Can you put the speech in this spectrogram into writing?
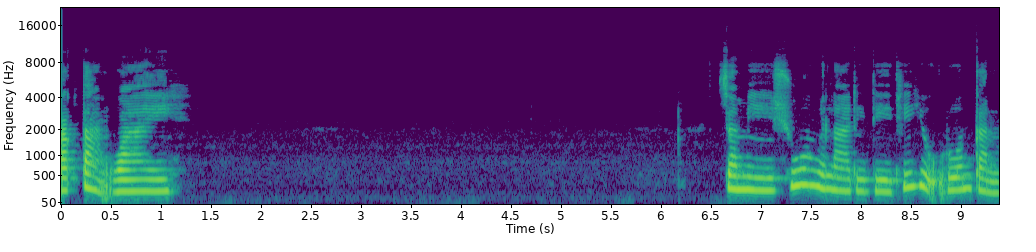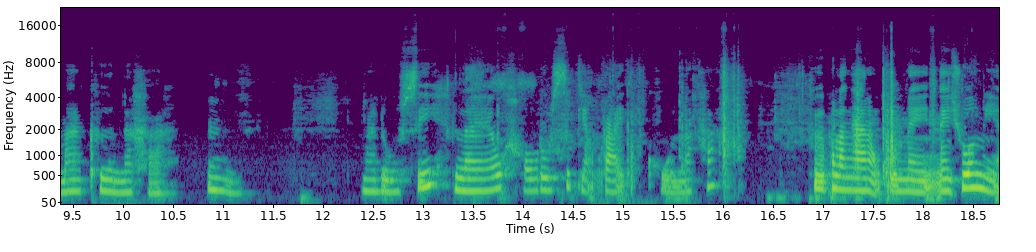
รักต่างวัยจะมีช่วงเวลาดีๆ ที่อยู่ร่วมกันมากขึ้นนะคะ อืม มาดูซิ แล้วเขารู้สึกอย่างไรกับคุณนะคะ คือพลังงานของคุณในในช่วงนี้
